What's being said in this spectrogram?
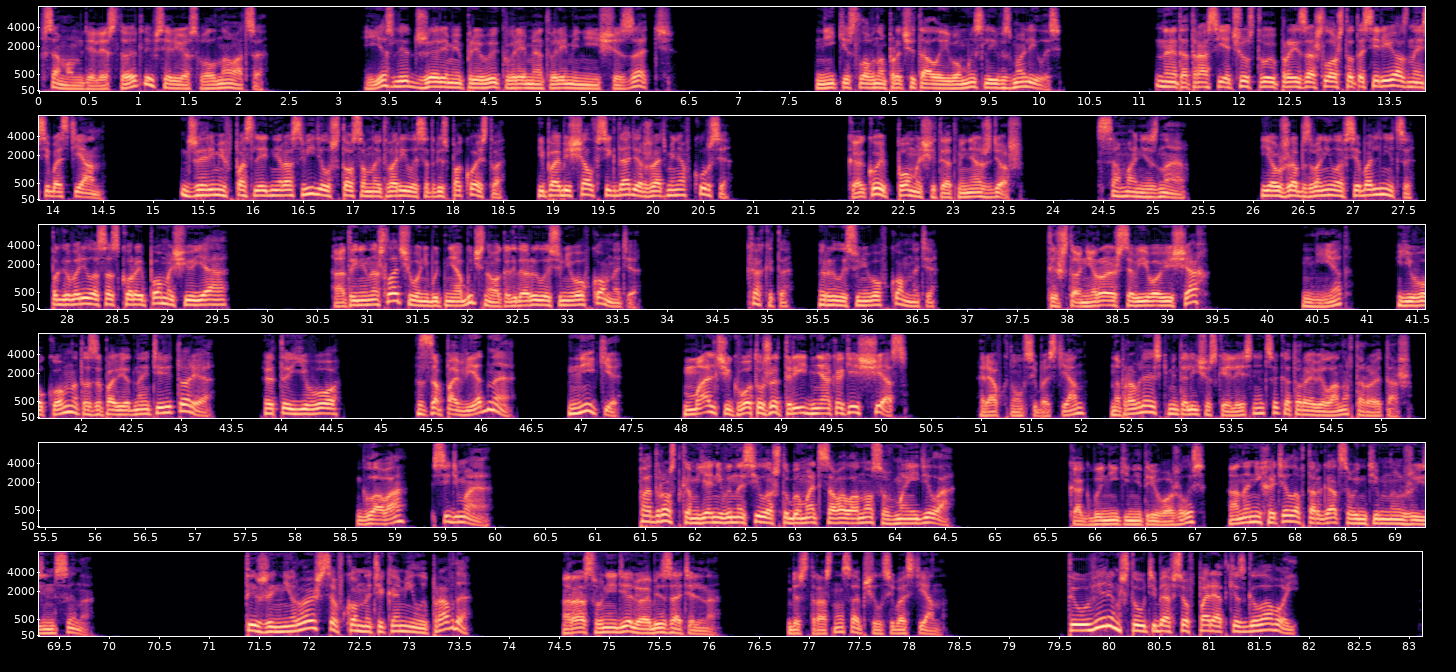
В самом деле, стоит ли всерьез волноваться? Если Джереми привык время от времени исчезать... Ники словно прочитала его мысли и взмолилась. «На этот раз, я чувствую, произошло что-то серьезное, Себастьян. Джереми в последний раз видел, что со мной творилось от беспокойства, и пообещал всегда держать меня в курсе. Какой помощи ты от меня ждешь? Сама не знаю. Я уже обзвонила все больницы, поговорила со скорой помощью, я... А ты не нашла чего-нибудь необычного, когда рылась у него в комнате? Как это, рылась у него в комнате? Ты что, не роешься в его вещах? Нет, его комната – заповедная территория. Это его... Заповедная? Ники, мальчик вот уже три дня как исчез, рявкнул Себастьян, направляясь к металлической лестнице, которая вела на второй этаж. Глава седьмая. Подростком я не выносила, чтобы мать совала нос в мои дела. Как бы Ники не тревожилась, она не хотела вторгаться в интимную жизнь сына. «Ты же не роешься в комнате Камилы, правда?» «Раз в неделю обязательно», – бесстрастно сообщил Себастьян. «Ты уверен, что у тебя все в порядке с головой?»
